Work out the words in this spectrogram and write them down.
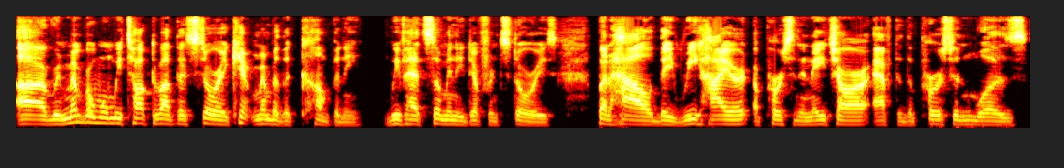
Uh, remember when we talked about that story? I can't remember the company. We've had so many different stories, but how they rehired a person in HR after the person was,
